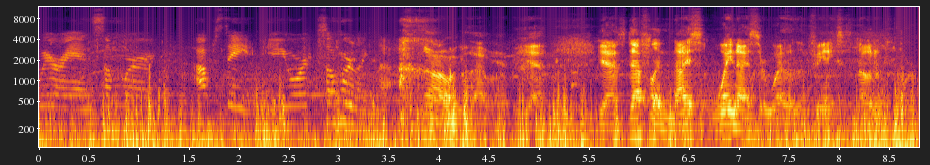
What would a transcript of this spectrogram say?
we're in somewhere upstate New York, somewhere like that. No, I go that but yeah, yeah, it's definitely nice, way nicer weather than Phoenix is noted for,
